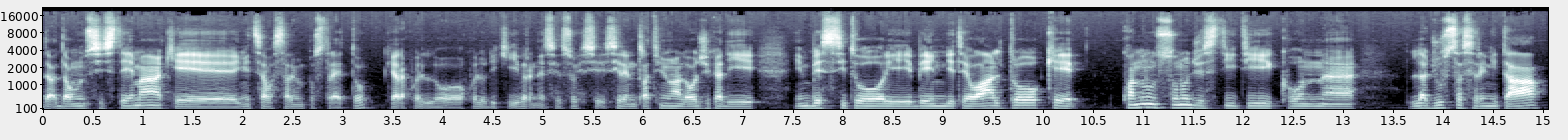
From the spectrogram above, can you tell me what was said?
da, da, un sistema che iniziava a stare un po' stretto, che era quello, quello di Kiver, nel senso che si, si, era entrati in una logica di investitori, vendite o altro, che quando non sono gestiti con eh, la giusta serenità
